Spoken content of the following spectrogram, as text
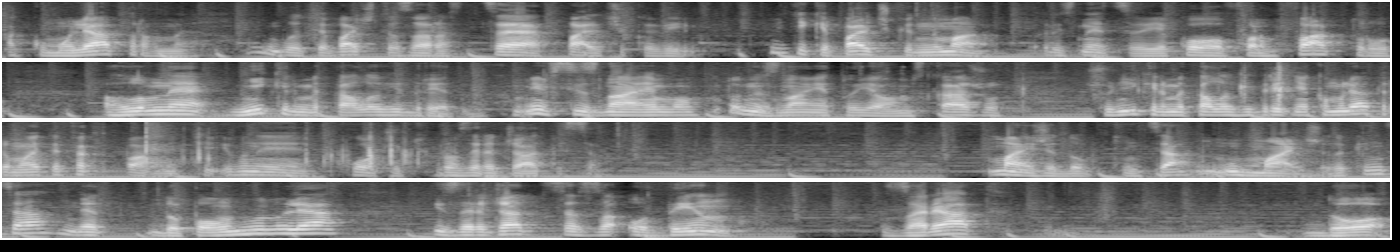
акумуляторами. Будете бачити зараз, це пальчикові. Не тільки пальчики, нема різниці, якого форм-фактору. Головне нікель металогідридних. Ми всі знаємо, хто не знає, то я вам скажу, що нікель металогідридні акумулятори мають ефект пам'яті і вони хочуть розряджатися майже до кінця, ну майже до кінця, не до повного нуля, і заряджатися за один заряд до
